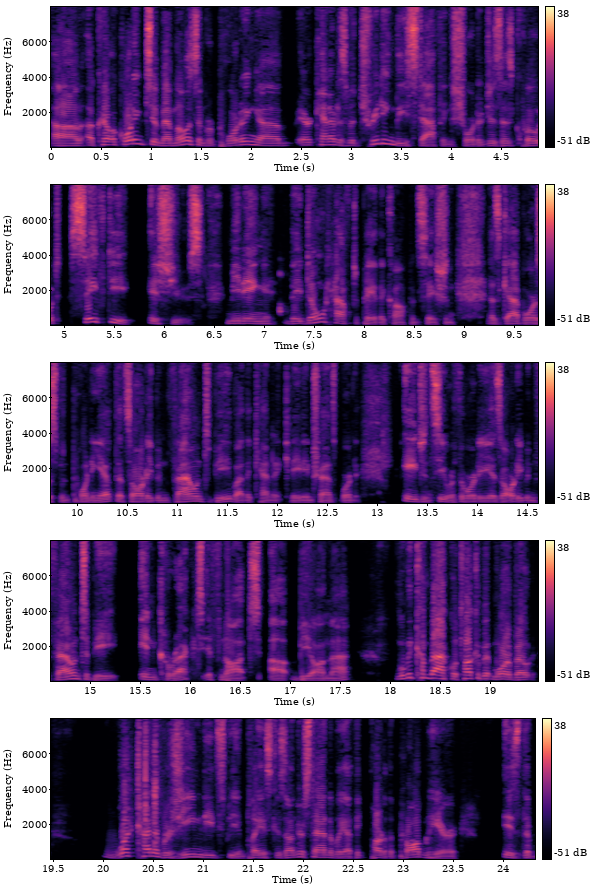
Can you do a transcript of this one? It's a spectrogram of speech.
Uh, according to memos and reporting, uh, Air Canada has been treating these staffing shortages as, quote, safety issues, meaning they don't have to pay the compensation. As Gabor has been pointing out, that's already been found to be by the Canadian Transport Agency or Authority, has already been found to be incorrect, if not uh, beyond that. When we come back, we'll talk a bit more about what kind of regime needs to be in place, because understandably, I think part of the problem here is the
